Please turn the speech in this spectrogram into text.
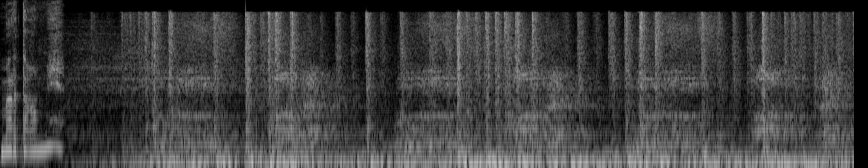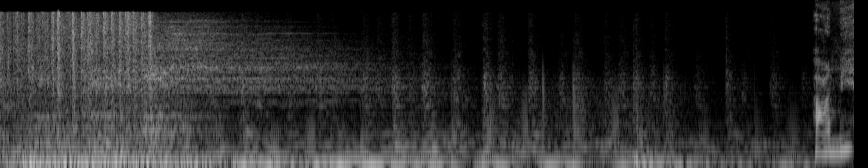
مرت عمي؟ عمي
